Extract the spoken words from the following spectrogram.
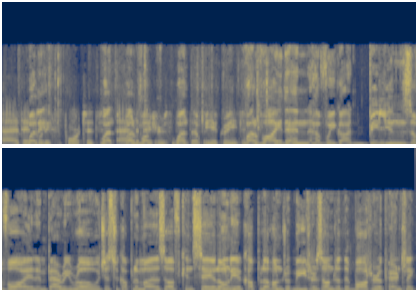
Uh, they well, fully supported well, uh, well, the measures well, that we agreed. Well, why then have we got billions of oil in Barryroe, just a couple of miles off Kinsale, only a couple of hundred metres under the water, apparently?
